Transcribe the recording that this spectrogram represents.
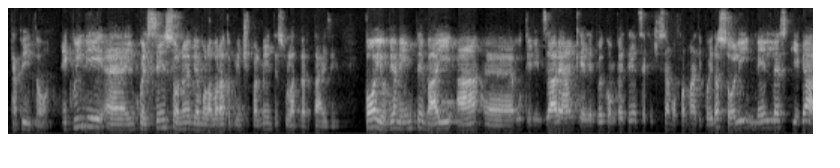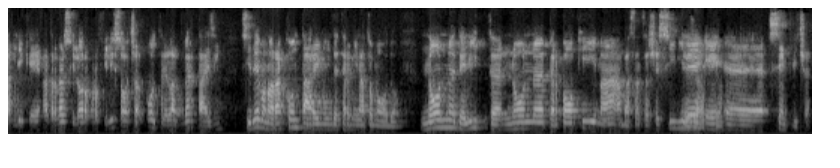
Capito? E quindi eh, in quel senso noi abbiamo lavorato principalmente sull'advertising. Poi ovviamente vai a eh, utilizzare anche le tue competenze che ci siamo formati poi da soli nel spiegargli che attraverso i loro profili social, oltre all'advertising, si devono raccontare in un determinato modo, non d'elite, non per pochi, ma abbastanza accessibile esatto. e eh, semplice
